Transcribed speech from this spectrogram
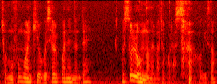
전무후무한 기록을 세울 뻔했는데 솔로 홈런을 맞아버렸어요. 거기서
